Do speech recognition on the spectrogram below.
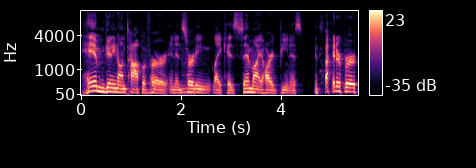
him getting on top of her Mm-hmm. and inserting like his semi hard penis inside of her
